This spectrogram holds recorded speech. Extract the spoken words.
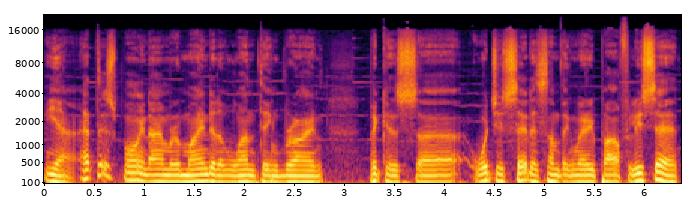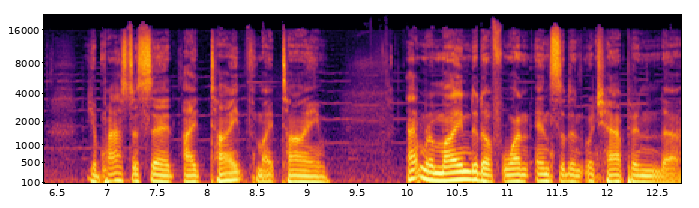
Yeah, at this point, I'm reminded of one thing, Brian, because uh, what you said is something very powerful. You said, your pastor said, I tithe my time. I'm reminded of one incident which happened uh,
